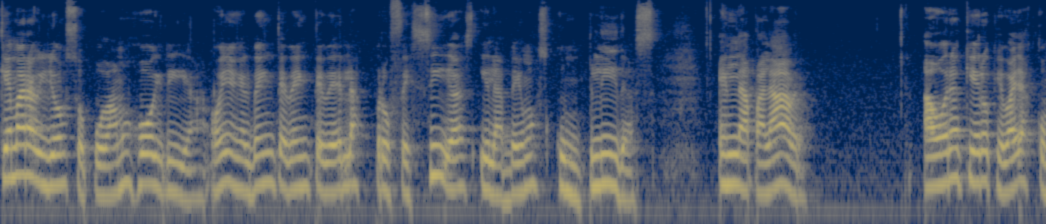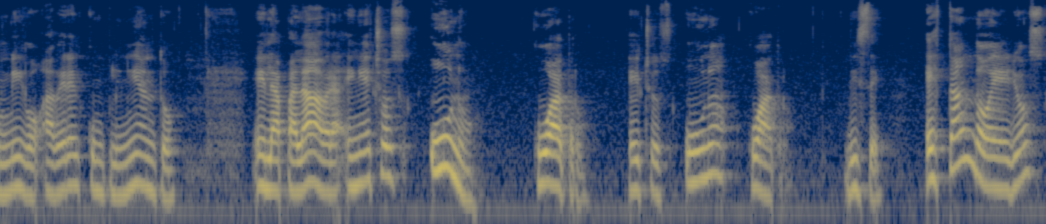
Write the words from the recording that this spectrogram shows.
Qué maravilloso podamos hoy día, hoy en el 2020, ver las profecías y las vemos cumplidas en la palabra. Ahora quiero que vayas conmigo a ver el cumplimiento en la palabra en Hechos 1, 4. Hechos 1, 4. Dice, Estando ellos,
